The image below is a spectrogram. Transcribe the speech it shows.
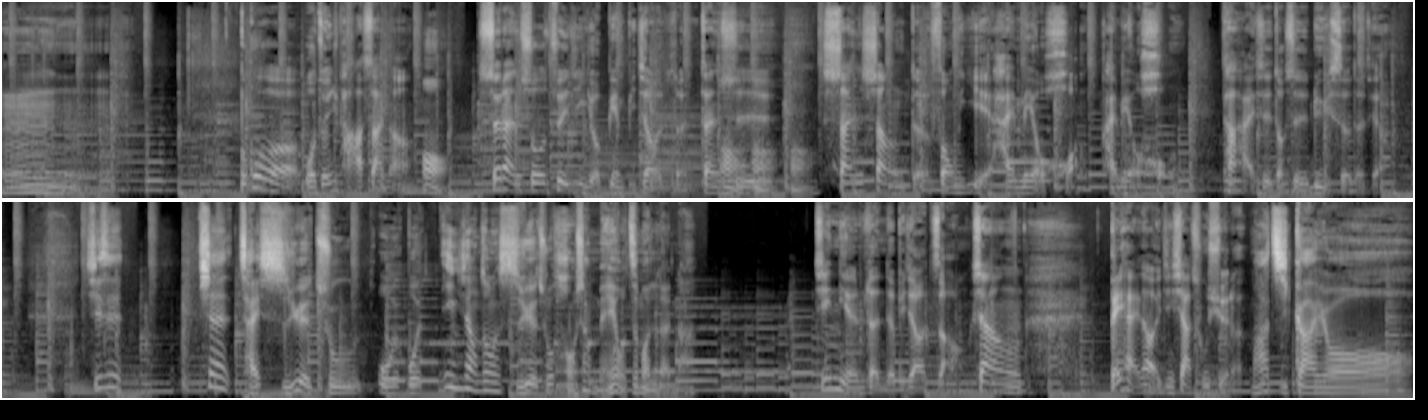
嗯，不过我昨天去爬山啊。哦。虽然说最近有变比较冷，但是山上的枫叶还没有黄，还没有红，它还是都是绿色的这样。其实现在才十月初，我我印象中的十月初好像没有这么冷啊。今年冷的比较早，像北海道已经下初雪了。马吉盖哟。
